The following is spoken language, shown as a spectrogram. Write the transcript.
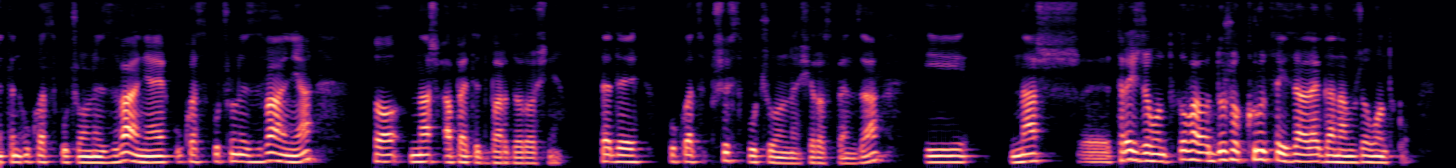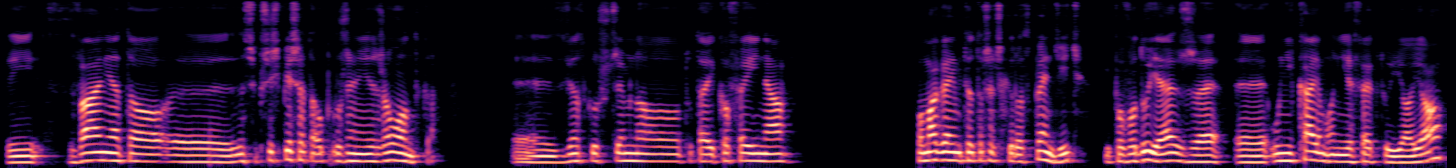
y, ten układ współczulny zwalnia. Jak układ współczulny zwalnia, to nasz apetyt bardzo rośnie. Wtedy układ przywspółczulny się rozpędza i nasz y, treść żołądkowa dużo krócej zalega nam w żołądku. Czyli zwalnia to, znaczy przyspiesza to opróżnienie żołądka. W związku z czym no, tutaj kofeina pomaga im to troszeczkę rozpędzić i powoduje, że unikają oni efektu jojo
